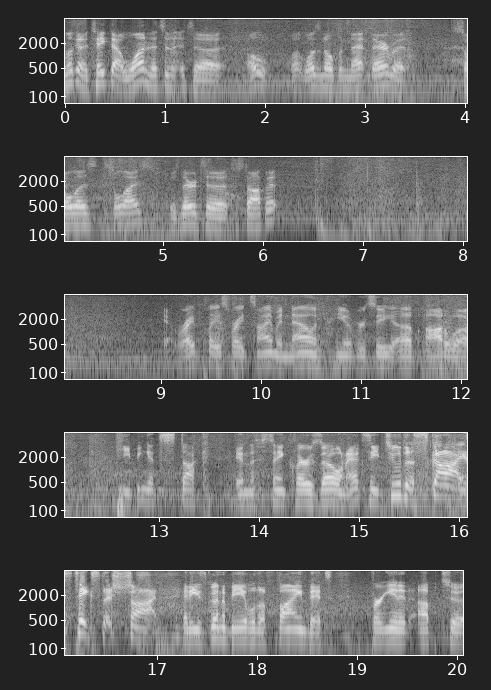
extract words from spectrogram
looking to take that one. It's a, it's a, oh, well, it wasn't open net there, but Solis, Solis was there to, to stop it. Yeah, right place, right time, and now University of Ottawa keeping it stuck in the St. Clair zone. Hexy to the skies, takes the shot, and he's going to be able to find it, bringing it up to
